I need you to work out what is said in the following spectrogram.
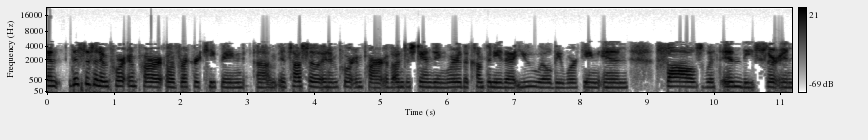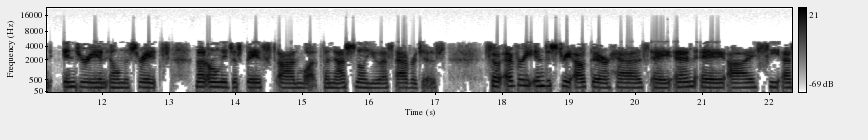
And this is an important part of record keeping. Um, it's also an important part of understanding where the company that you will be working in falls within these certain injury and illness rates, not only just based on what the national U.S. average is. So every industry out there has a NAICS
